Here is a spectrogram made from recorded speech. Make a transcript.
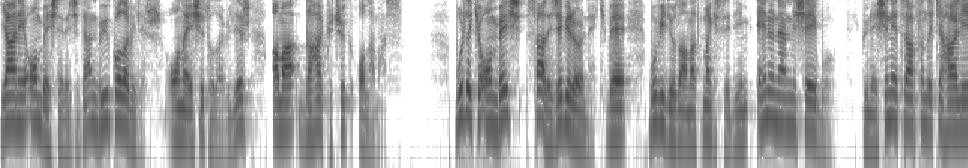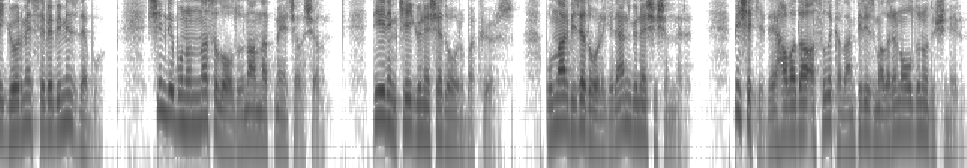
Yani 15 dereceden büyük olabilir, ona eşit olabilir ama daha küçük olamaz. Buradaki 15 sadece bir örnek ve bu videoda anlatmak istediğim en önemli şey bu. Güneşin etrafındaki hali görme sebebimiz de bu. Şimdi bunun nasıl olduğunu anlatmaya çalışalım. Diyelim ki güneşe doğru bakıyoruz. Bunlar bize doğru gelen güneş ışınları. Bir şekilde havada asılı kalan prizmaların olduğunu düşünelim.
